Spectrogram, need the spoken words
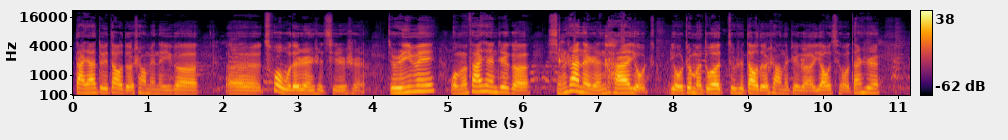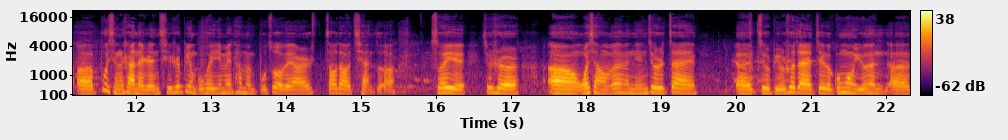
大家对道德上面的一个呃错误的认识，其实是就是因为我们发现这个行善的人他有有这么多就是道德上的这个要求，但是。呃，不行善的人其实并不会因为他们不作为而遭到谴责，所以就是，嗯，我想问问您，就是在，呃，就比如说在这个公共舆论，呃，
